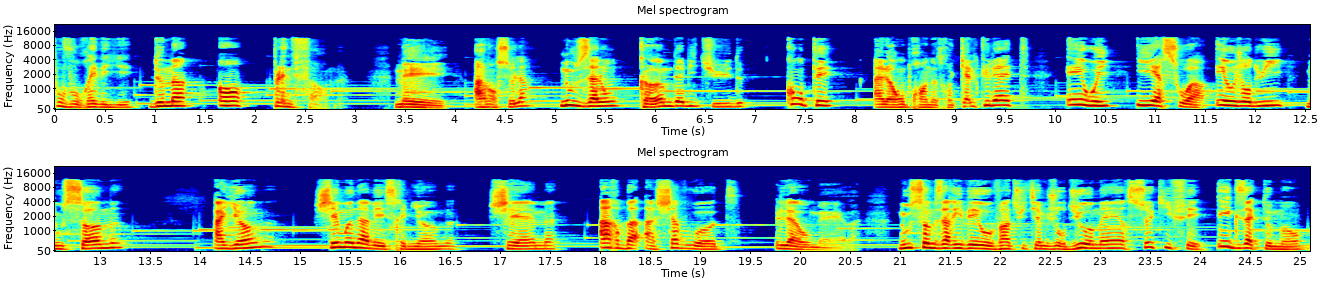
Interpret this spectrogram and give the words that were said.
pour vous réveiller demain en pleine forme. Mais avant cela, nous allons, comme d'habitude, compter. Alors on prend notre calculette, et oui, hier soir et aujourd'hui, nous sommes Ayom, Shemonave Sremium, Shem, Arba'a Shavuot, la Homer. Nous sommes arrivés au 28e jour du Homer, ce qui fait exactement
